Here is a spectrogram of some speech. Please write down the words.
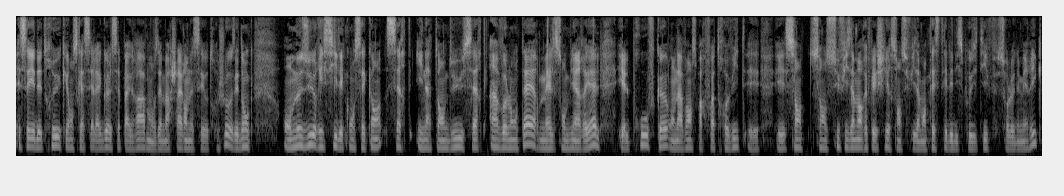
essayer des trucs et on se cassait la gueule, c'est pas grave, on faisait marche arrière, on essayait autre chose. Et donc, on mesure ici les conséquences, certes inattendues, certes involontaires, mais elles sont bien réelles et elles prouvent qu'on avance parfois trop vite et, et sans, sans, suffisamment réfléchir, sans suffisamment tester les dispositifs sur le numérique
